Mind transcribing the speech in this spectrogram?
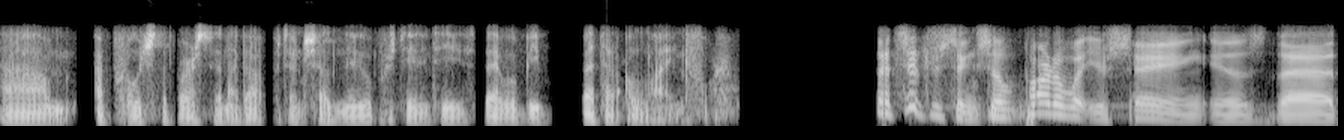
um, approach the person about potential new opportunities that would be better aligned for. That's interesting. So, part of what you're saying is that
